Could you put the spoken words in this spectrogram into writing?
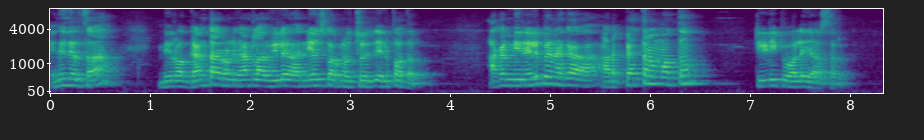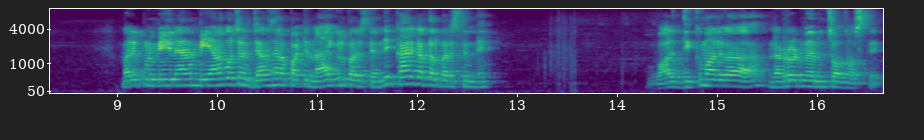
ఎందుకు తెలుసా? మీరు ఒక గంట రెండు గంటల ఆ విలే ఆ నియోజకవర్గంలో వచ్చి వెళ్ళిపోతారు. అక్కడ మీరు వెళ్ళిపోయినాక ఆడ పెత్తనం మొత్తం టీడీపీ వాళ్ళే చేస్తారు. మరి ఇప్పుడు మీ మీ వెనక వచ్చిన జనసేన పార్టీ నాయకుల పరిస్థితి ఏంది? కార్యకర్తల పరిస్థితి వాళ్ళు దిక్కుమాలుగా నడు రోడ్డు మీద నుంచోవాల్సి వస్తే.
